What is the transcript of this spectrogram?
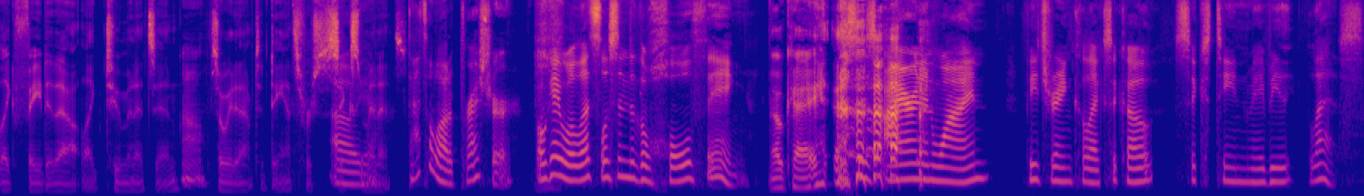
like fade it out like two minutes in, Oh. so we didn't have to dance for oh, six yeah. minutes. That's a lot of pressure. Okay, well, let's listen to the whole thing. Okay. This is Iron and Wine featuring Calexico, 16 maybe less.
